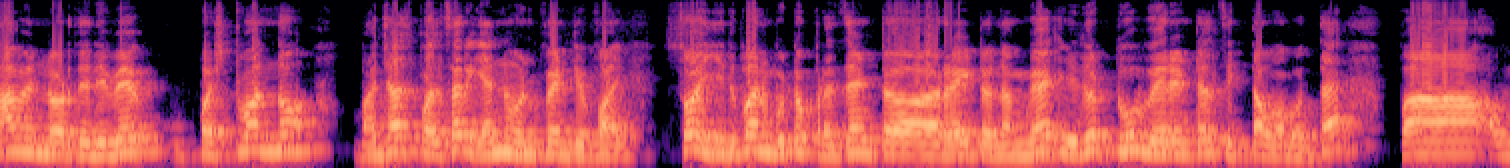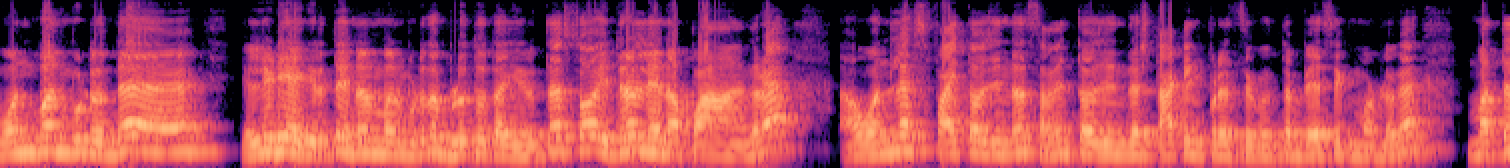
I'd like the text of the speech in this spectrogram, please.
ನಾವೇನು ನೋಡ್ತಿದ್ದೀವಿ ಫಸ್ಟ್ ಒಂದು Bajaj Pulsar N one twenty five so ಇದು ಬಂದ್ಬಿಟ್ಟು ಪ್ರೆಸೆಂಟ್ ರೈಟ್ ನಮಗೆ. ಇದು ಟೂ ವೇರಿಯಂಟಲ್ಲಿ ಸಿಗ್ತಾ ಹೋಗುತ್ತೆ. ಒಂದು ಬಂದ್ಬಿಟ್ಟದ್ದೇ ಎಲ್ ಇ ಡಿ ಆಗಿರುತ್ತೆ, ಇನ್ನೊಂದು ಬಂದ್ಬಿಟ್ಟು ಬ್ಲೂಟೂತ್ ಆಗಿರುತ್ತೆ. ಸೊ ಇದರಲ್ಲಿ ಏನಪ್ಪ ಅಂದರೆ one lakhs five thousand seven thousand starting price ಸಿಗುತ್ತೆ ಬೇಸಿಕ್ ಮಾಡ್ಲಿಗೆ ಮತ್ತೆ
